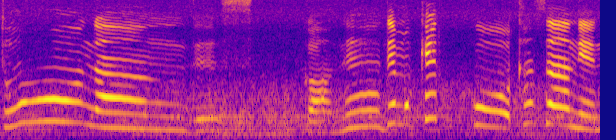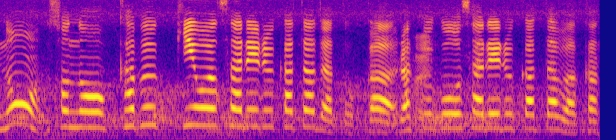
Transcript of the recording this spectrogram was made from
どうなんですかね。でも結構重ねのその歌舞伎をされる方だとか落語をされる方は必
